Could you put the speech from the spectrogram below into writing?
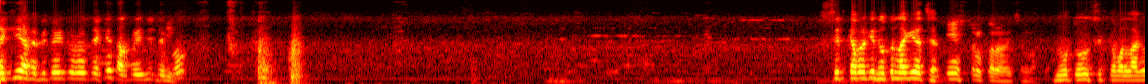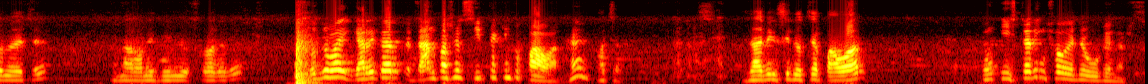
দেখি আর ভিতরে একটু দেখে তারপর ইঞ্জিন দেখব। সিট কভার কি নতুন লাগিয়েছেন? ইনস্টল করা হয়েছে নতুন। সিট কভার লাগানো হয়েছে। আর অনেক দিন ইউজ করা যাবে। রুদ্র ভাই গাড়িটার ডান পাশের সিটটা কিন্তু পাওয়ার হ্যাঁ? আচ্ছা। ড্রাইভিং সিট হচ্ছে পাওয়ার এবং স্টারিং সহ এটা উডেন আসছে।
